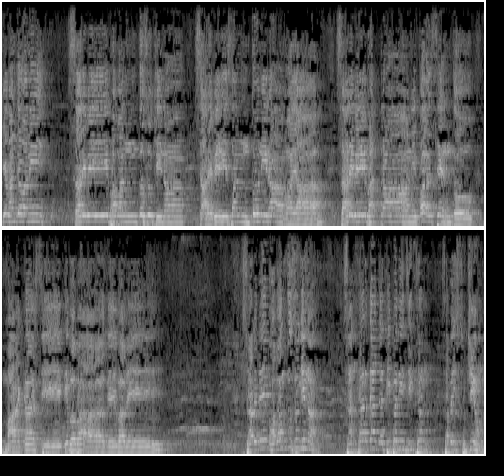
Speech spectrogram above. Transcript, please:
के भन्छ भने सर्वे भवन्तु सुखिन सर्वे सन्तु निरामया सर्वे भद्राणि पश्यन्तु मा भागे भवे। सर्वे भवन्तु सुखिन। संसारका जति पनि जीव छन् सबै सुखी हुन्।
